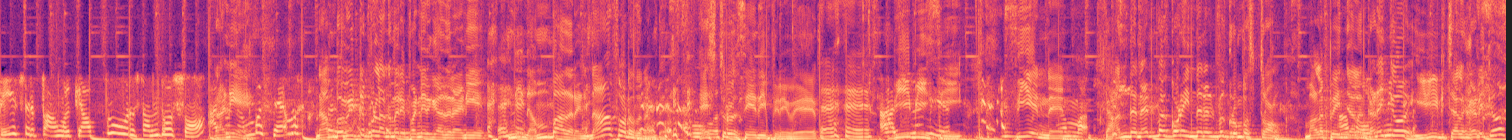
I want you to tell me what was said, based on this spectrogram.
பேசுறப்ப அவங்களுக்கு அவ்வளவு ஒரு சந்தோஷம். ரொம்ப செம நம்ம வீட்டு பிள்ளை அந்த மாதிரி பண்ணிருக்காது ராணி நீ நம்பாத ராணி. நான் சொல்றது எஸ்ட்ரோ செய்தி பிரிவு பிபிசி சிஎன்என். அந்த நெட்வொர்க் கூட இந்த நெட்வொர்க் ரொம்ப ஸ்ட்ராங் மழை பெஞ்சாலும் கிடைக்கும் இடி இடிச்சாலும் கிடைக்கும்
